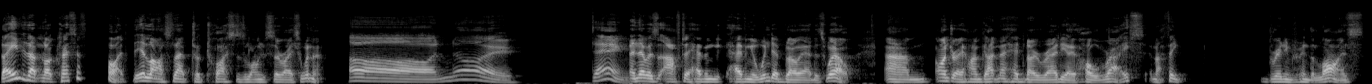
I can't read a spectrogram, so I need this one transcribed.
They ended up not classified. Their last lap took twice as long as the race winner. Oh no! Dang. And that was after having having a window blowout as well. Um, Andre Heimgartner had no radio whole race, and I think reading between the lines,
